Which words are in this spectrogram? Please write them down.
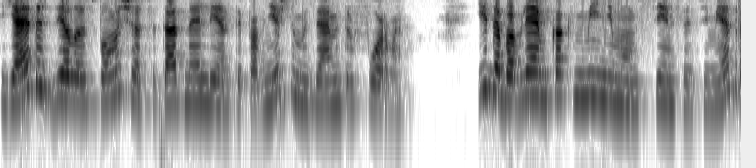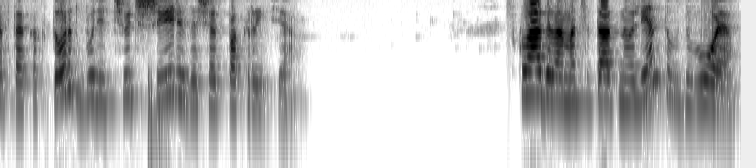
Я это сделаю с помощью ацетатной ленты по внешнему диаметру формы. И добавляем как минимум 7 см, так как торт будет чуть шире за счет покрытия. Складываем ацетатную ленту вдвое.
